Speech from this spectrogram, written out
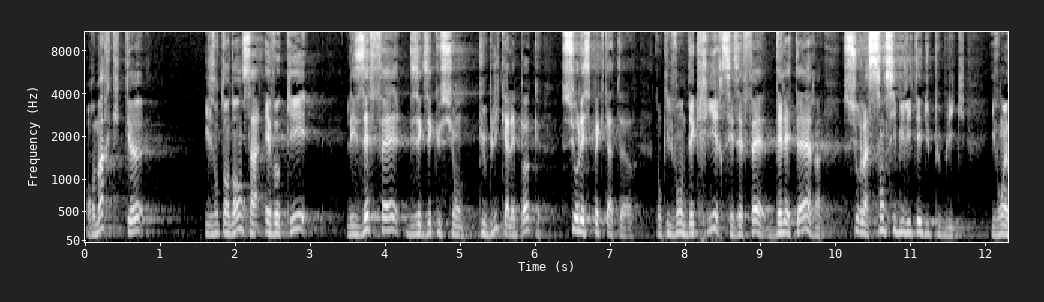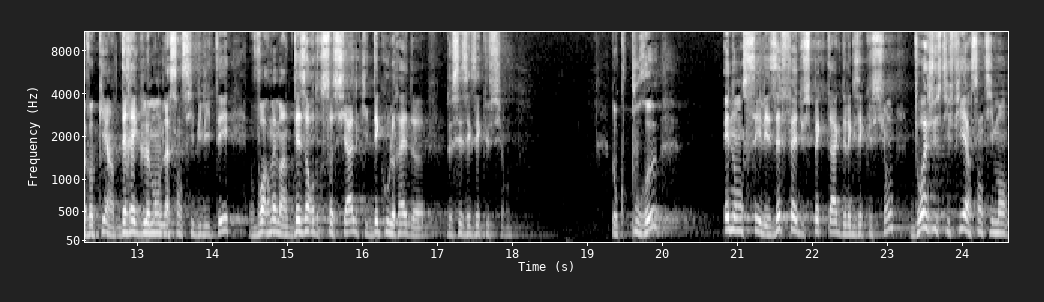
on remarque qu'ils ont tendance à évoquer les effets des exécutions publiques à l'époque sur les spectateurs. Donc ils vont décrire ces effets délétères sur la sensibilité du public. Ils vont évoquer un dérèglement de la sensibilité, voire même un désordre social qui découlerait de, ces exécutions. Donc pour eux, énoncer les effets du spectacle de l'exécution doit justifier un sentiment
